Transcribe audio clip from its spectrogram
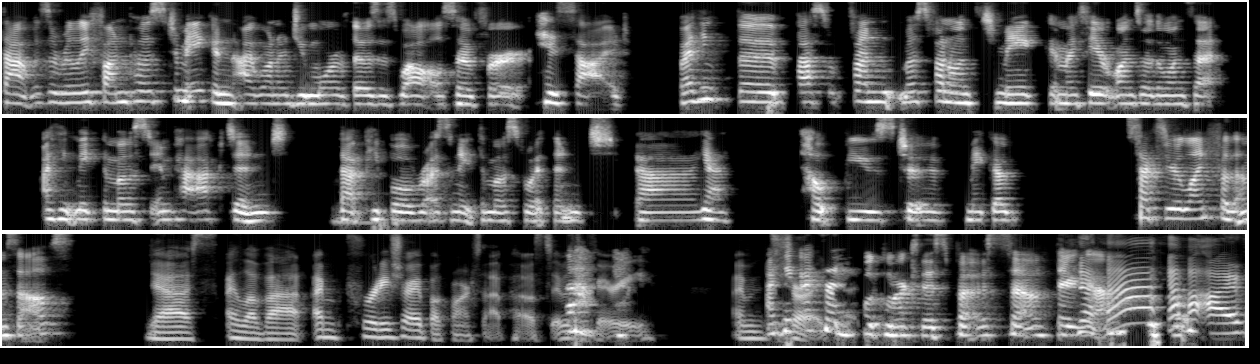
that was a really fun post to make. And I want to do more of those as well, also for his side. But I think the best fun, most fun ones to make and my favorite ones are the ones that I think make the most impact and that people resonate the most with and uh, yeah help use to make a sexier life for themselves. Yes, I love that. I'm pretty sure I bookmarked that post. It was very. I'm. I think sure I said I bookmark this post, so there you go. I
